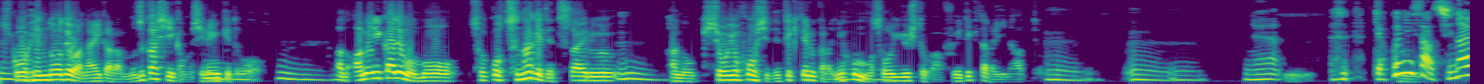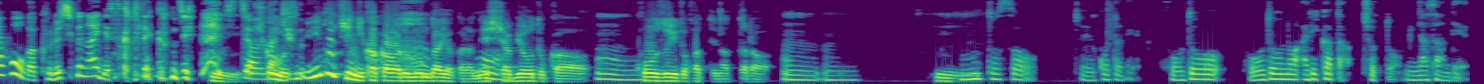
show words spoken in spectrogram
気候変動ではないから難しいかもしれんけど、あのアメリカでももうそこをつなげて伝える、うん。あの気象予報士出てきてるから日本もそういう人が増えてきたらいいなって思う。ん。うんうんねう。うん逆にさ、しない方が苦しくないですかって感じ。うんしちゃうんしかも命に関わる問題やからうん熱射病とかうん。洪水とかってなったら、うんうん。うんほんとそう。ということで、報道、報道のあり方、ちょっと皆さんで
